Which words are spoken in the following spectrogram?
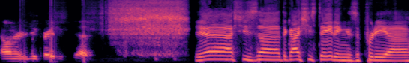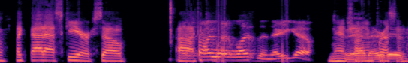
telling her to do crazy shit. Yeah, she's uh the guy she's dating is a pretty uh like badass skier. So uh, That's probably what it was. Then there you go. yeah, try Yeah, to impress him.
